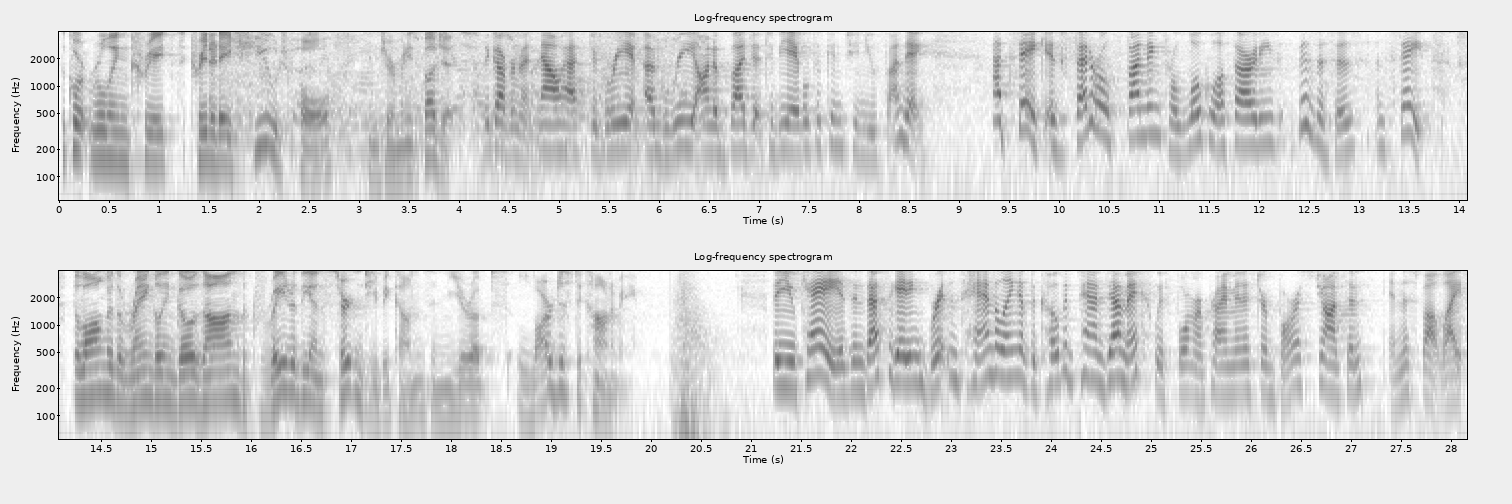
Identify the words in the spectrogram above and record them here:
The court ruling creates, created a huge hole in Germany's budget. The government now has to agree, agree on a budget to be able to continue funding. At stake is federal funding for local authorities, businesses, and states. The longer the wrangling goes on, the greater the uncertainty becomes in Europe's largest economy. The UK is investigating Britain's handling of the COVID pandemic, with former Prime Minister Boris Johnson in the spotlight.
